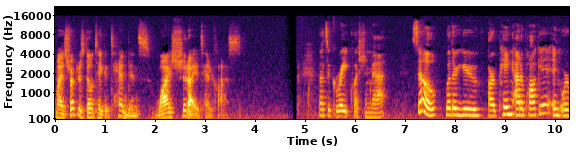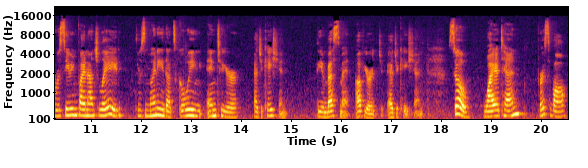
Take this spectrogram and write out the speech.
my instructors don't take attendance, why should I attend class? That's a great question, Matt. So, whether you are paying out of pocket and or receiving financial aid, there's money that's going into your education, the investment of your edu- education. So, why attend? First of all,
